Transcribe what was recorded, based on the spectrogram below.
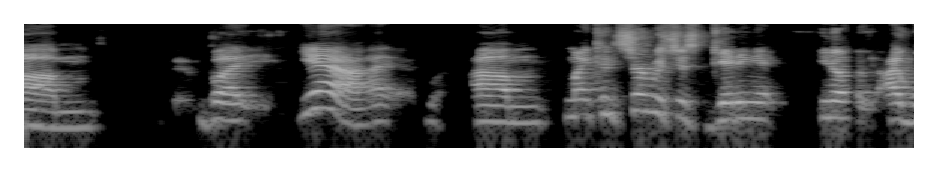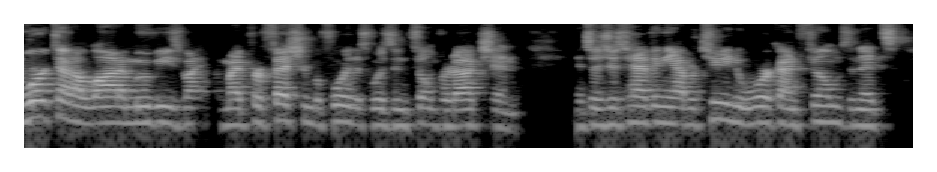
Um, but yeah, I, um, my concern was just getting it. You know, I've worked on a lot of movies. My my profession before this was in film production, and so just having the opportunity to work on films, and it's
